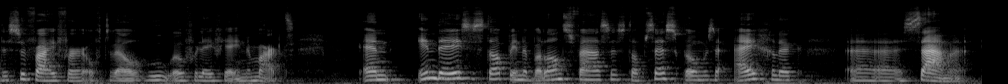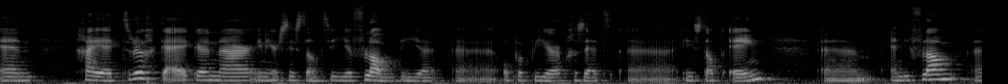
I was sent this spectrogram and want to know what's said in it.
de survivor, oftewel hoe overleef jij in de markt. En in deze stap, in de balansfase, stap 6, komen ze eigenlijk samen. En ga jij terugkijken naar in eerste instantie je vlam die je uh, op papier hebt gezet uh, in stap 1. Um, ehm, en die vlam, uh,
